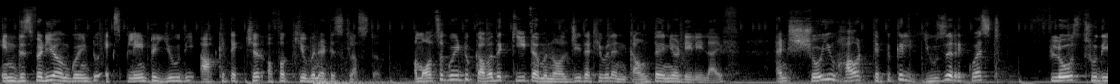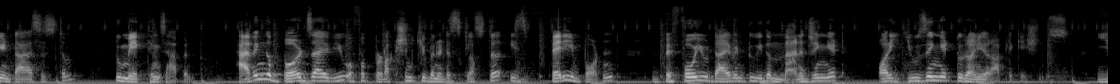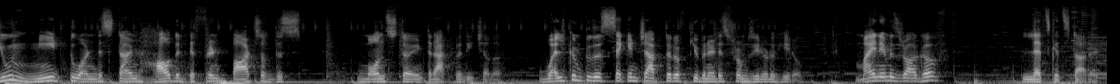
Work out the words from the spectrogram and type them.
In this video, I'm going to explain to you the architecture of a Kubernetes cluster. I'm also going to cover the key terminology that you will encounter in your daily life and show you how a typical user request flows through the entire system to make things happen. Having a bird's eye view of a production Kubernetes cluster is very important before you dive into either managing it or using it to run your applications. You need to understand how the different parts of this monster interact with each other. Welcome to the second chapter of Kubernetes from Zero to Hero. My name is Raghav. Let's get started.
